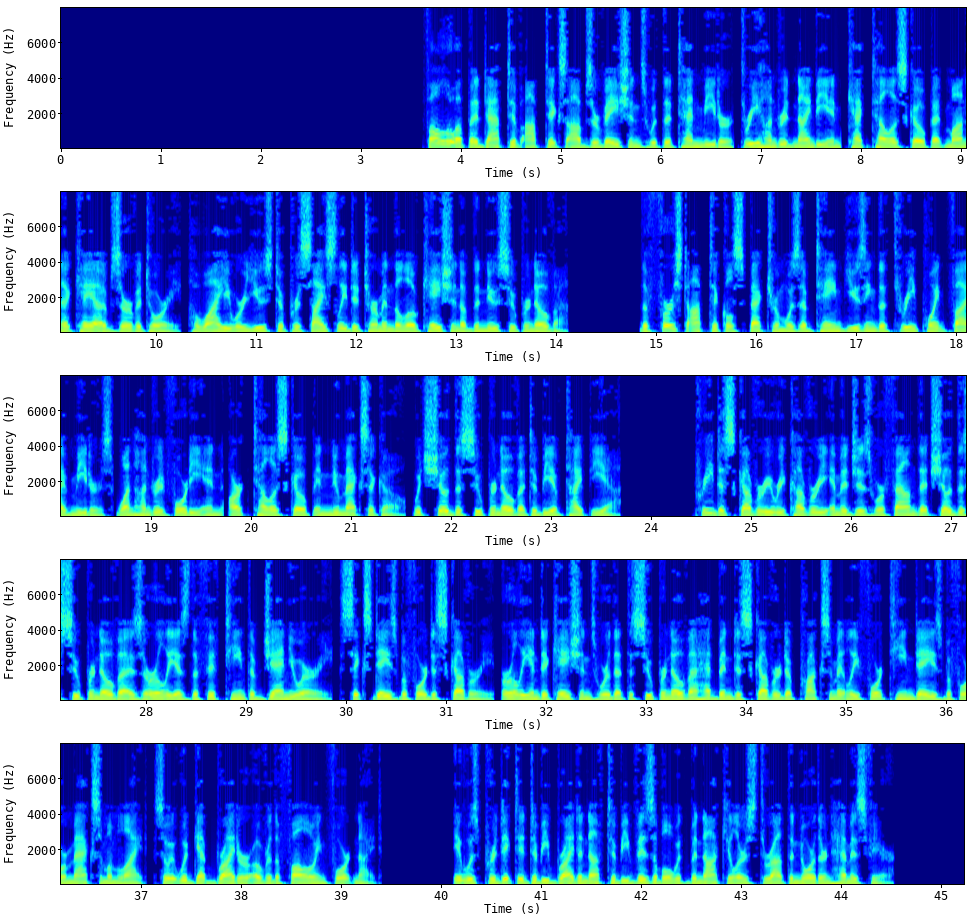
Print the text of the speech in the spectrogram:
Follow-up adaptive optics observations with the 10-meter (390 Keck telescope at Mauna Kea Observatory, Hawaii were used to precisely determine the location of the new supernova. The first optical spectrum was obtained using the 3.5 meters (140 in) arc telescope in New Mexico, which showed the supernova to be of type Ia. Pre-discovery recovery images were found that showed the supernova as early as 15 January, six days before discovery. Early indications were that the supernova had been discovered approximately 14 days before maximum light, so it would get brighter over the following fortnight. It was predicted to be bright enough to be visible with binoculars throughout the northern hemisphere.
